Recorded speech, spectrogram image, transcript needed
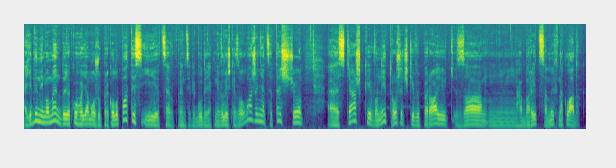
Е, Єдиний момент, до якого я можу приколупатись, і це в принципі буде як невеличке зауваження, це те, що е, стяжки вони трошечки випирають за габарит самих накладок.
